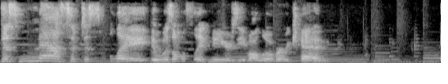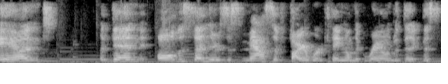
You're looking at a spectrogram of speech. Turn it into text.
this massive display. It was almost like New Year's Eve all over again. And then all of a sudden there's this massive firework thing on the ground with the, this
